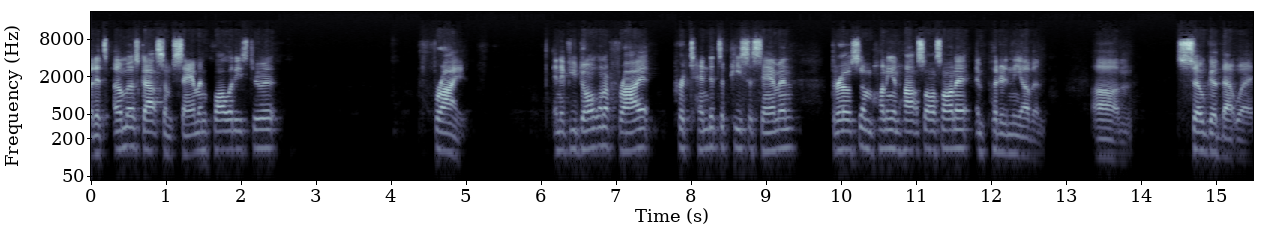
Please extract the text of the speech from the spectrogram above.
but it's almost got some salmon qualities to it. Fry it. And if you don't want to fry it, pretend it's a piece of salmon, throw some honey and hot sauce on it, and put it in the oven. Um, so good that way.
